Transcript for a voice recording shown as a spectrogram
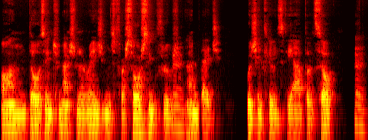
on those international arrangements for sourcing fruit mm. and veg, which includes the apple. So mm.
